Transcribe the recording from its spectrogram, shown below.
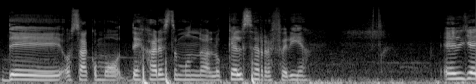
De, o sea, como dejar este mundo a lo que él se refería. Él ya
